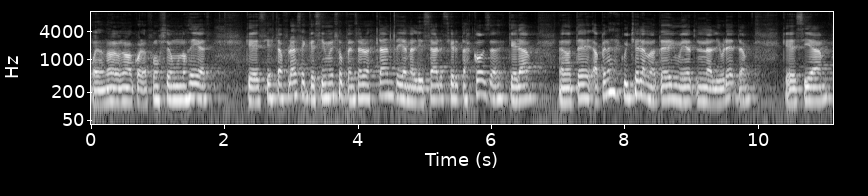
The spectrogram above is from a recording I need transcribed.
bueno, no, no me acuerdo, fue hace unos días, que decía esta frase que sí me hizo pensar bastante y analizar ciertas cosas, que era, la anoté, apenas escuché la anoté de inmediato en la libreta, que decía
